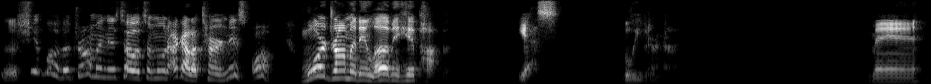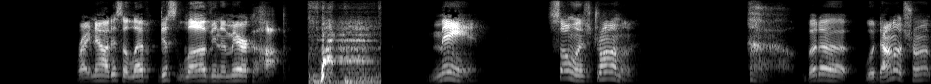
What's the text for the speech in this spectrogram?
the shitload of drama in this Teletoon. I gotta turn this off. More drama than love and hip hop. Yes, believe it or not, man. Right now, this eleven, this love in America hop. What? Man, so much drama. but uh, will Donald Trump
